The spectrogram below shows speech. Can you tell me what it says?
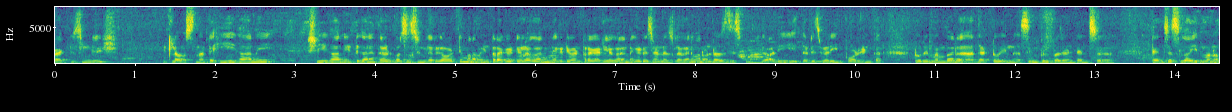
practise English ఇట్లా వస్తుంది. అంటే హీ కానీ షీ కానీ ఇటు కానీ థర్డ్ పర్సన్ సింగులర్ కాబట్టి మనం ఇంటరాగేటివ్లో కానీ నెగిటివ్ ఇంటరాగేటివ్లో కానీ నెగిటివ్ సెంటెన్స్లో కానీ మనం డస్ తీసుకున్నాం. అది అది that is very important to remember that to in simple present tense టెన్సెస్లో ఇది మనం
